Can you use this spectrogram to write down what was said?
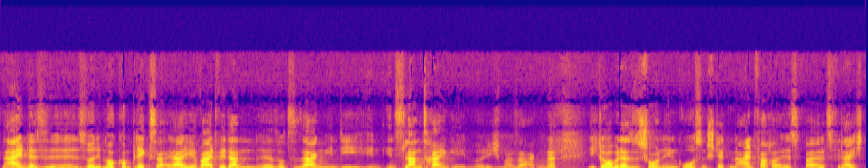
Nein, das, äh, es wird immer komplexer, ja, je weit wir dann äh, sozusagen in die, in, ins Land reingehen, würde ich mhm. mal sagen. Ne? Ich glaube, dass es schon in großen Städten einfacher ist, weil es vielleicht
